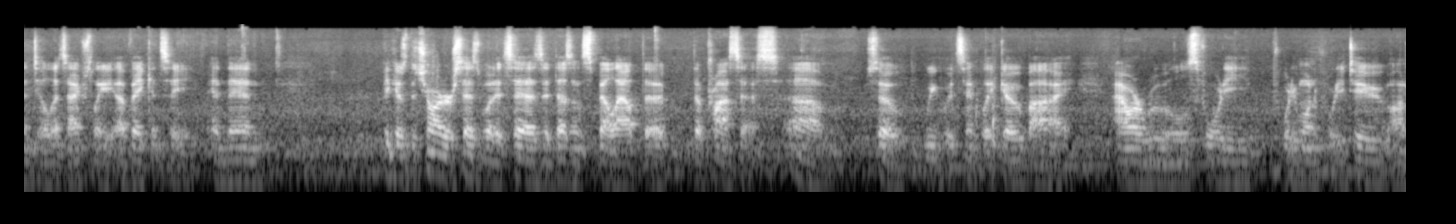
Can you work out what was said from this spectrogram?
until it's actually a vacancy. And then, because the charter says what it says, it doesn't spell out the, the process. Um, So we would simply go by our rules, 40, 41, and 42, on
